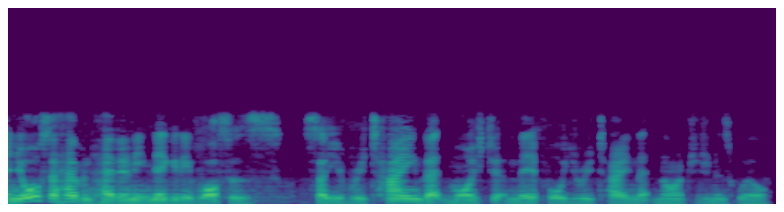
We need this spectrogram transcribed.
and you also haven't had any negative losses. So you've retained that moisture and therefore you retain that nitrogen as well.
